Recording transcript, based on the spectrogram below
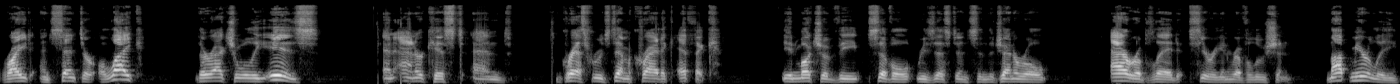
right, and center alike, there actually is an anarchist and grassroots democratic ethic in much of the civil resistance in the general Arab led Syrian revolution, not merely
